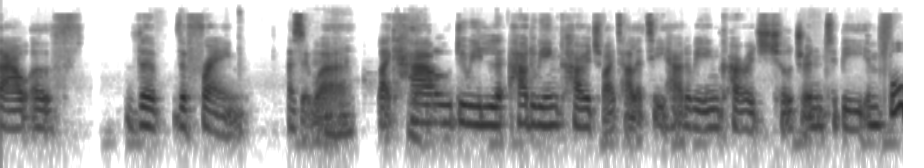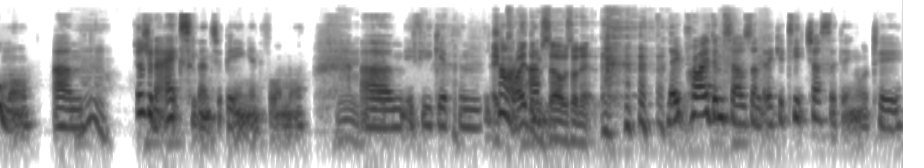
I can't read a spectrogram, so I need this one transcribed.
out of the the frame, as it were? Like, how do we how do we encourage vitality? How do we encourage children to be informal? Um, Children are excellent at being informal um, if you give them the They chance. They pride Um, themselves on it. they pride themselves on it. They could teach us a thing or two.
